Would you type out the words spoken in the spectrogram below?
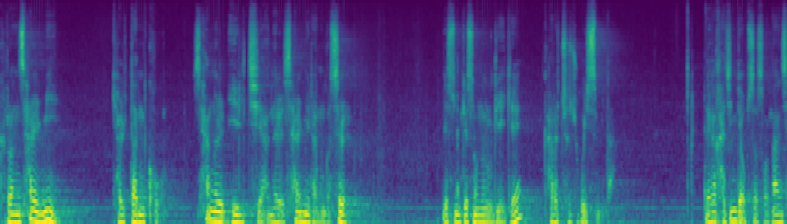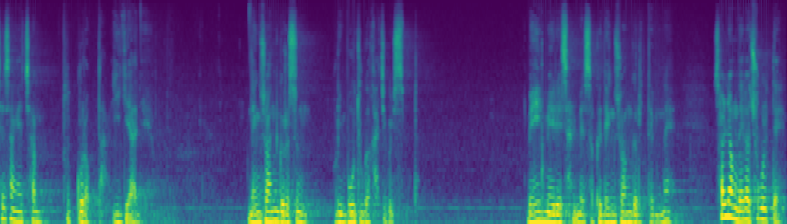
그런 삶이 결단코 상을 잃지 않을 삶이라는 것을 예수님께서 오늘 우리에게 가르쳐 주고 있습니다. 내가 가진 게 없어서 난 세상에 참 부끄럽다. 이게 아니에요. 냉수 한 그릇은 우리 모두가 가지고 있습니다. 매일매일의 삶에서 그 냉수 한 그릇 때문에 설령 내가 죽을 때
